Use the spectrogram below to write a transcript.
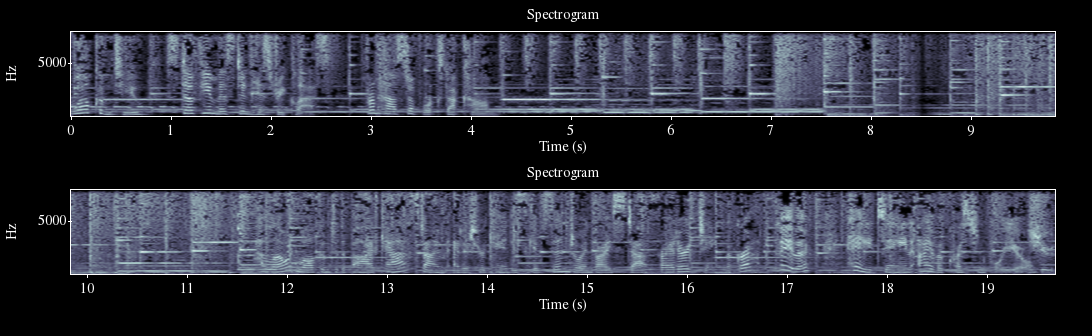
Welcome to Stuff You Missed in History Class from HowStuffWorks.com. Hello and welcome to the podcast. I'm editor Candace Gibson, joined by staff writer Jane McGrath. Hey there. Hey Jane, I have a question for you. Shoot.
